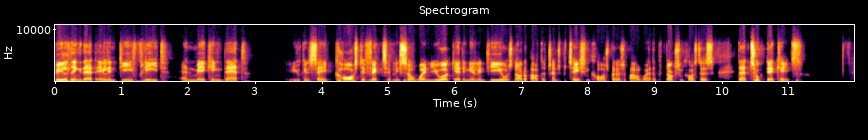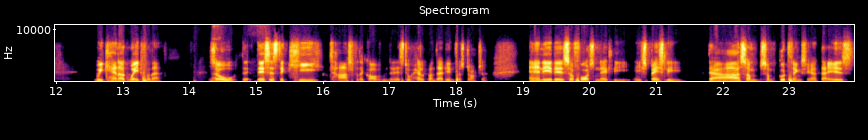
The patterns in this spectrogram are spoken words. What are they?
building that LNG fleet and making that you can say cost effectively. So when you are getting LNG, it was not about the transportation cost, but it was about where the production cost is. That took decades. We cannot wait for that. No. So th- this is the key task for the government is to help on that infrastructure. And it is unfortunately, especially, there are some, some good things here. There is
